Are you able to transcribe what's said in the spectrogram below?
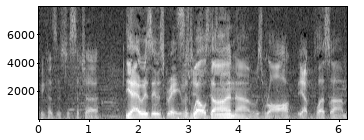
because it's just such a Yeah, it was it was great. It was well done. Um, it was raw. yep. Plus, um,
